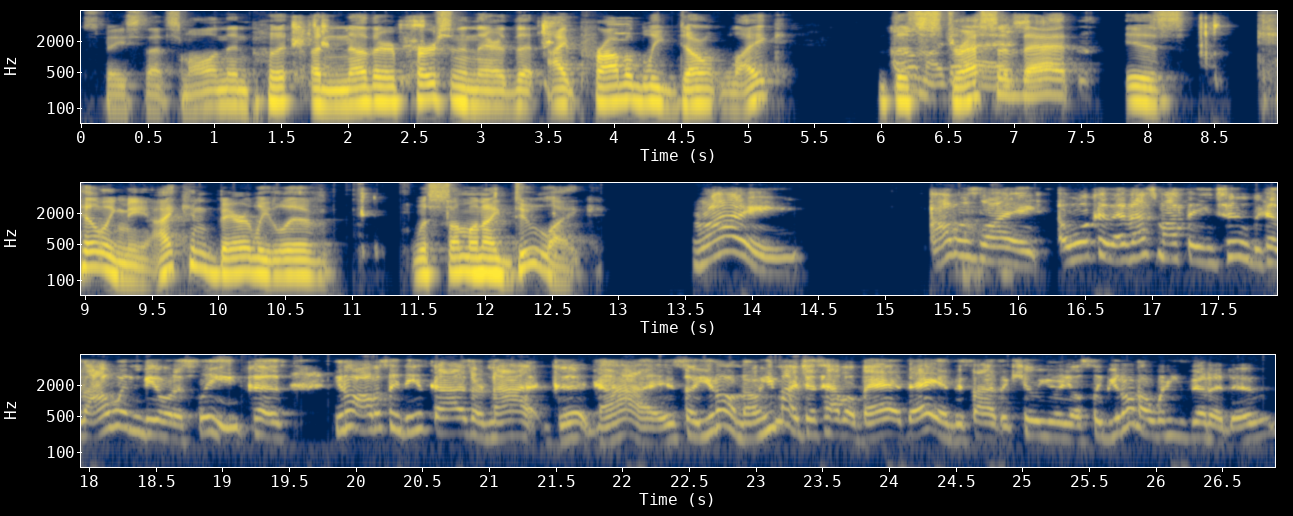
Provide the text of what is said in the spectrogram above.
space that small and then put another person in there that I probably don't like. The Oh stress gosh. of that is killing me. I can barely live with someone I do like. Right. I was like, well, cause, and that's my thing too, because I wouldn't be able to sleep because, you know, obviously these guys are not good guys. So you don't know. He might just have a bad day and decide to kill you in your sleep. You don't know what he's going to do.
